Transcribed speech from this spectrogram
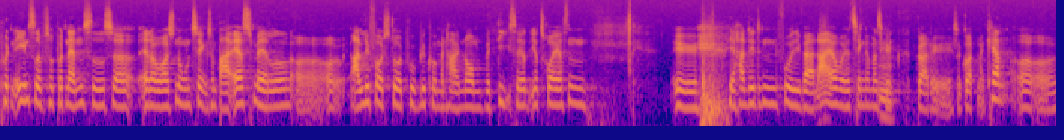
På den ene side, og så på den anden side, så er der jo også nogle ting, som bare er smalle, og, og aldrig får et stort publikum, men har enorm værdi. Så jeg, jeg tror, jeg sådan, øh, jeg har lidt en fod i hver lejr, hvor jeg tænker, man skal mm. gøre det så godt man kan, og, og,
